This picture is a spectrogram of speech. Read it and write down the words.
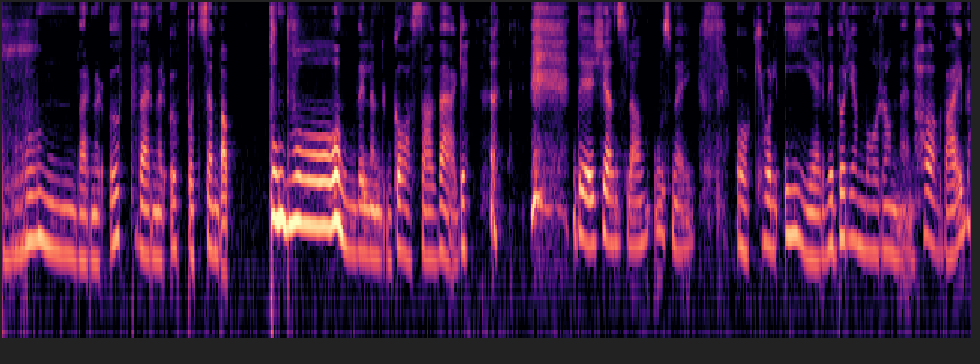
vroom, värmer upp, värmer upp och sen bara boom, boom, vill den gasa iväg. Det är känslan hos mig. Och håll i er, vi börjar morgon med en hög vibe.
